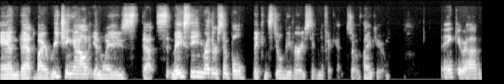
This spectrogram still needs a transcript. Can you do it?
and that by reaching out in ways that may seem rather simple, they can still be very significant. So thank you. Thank you, Rob.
